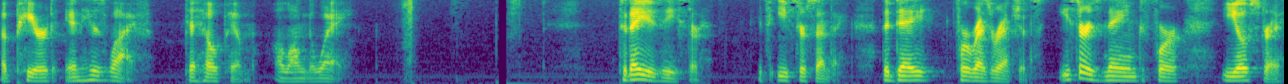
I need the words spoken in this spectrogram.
appeared in his life to help him along the way. Today is Easter. It's Easter Sunday, the day for resurrections. Easter is named for Eostre,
